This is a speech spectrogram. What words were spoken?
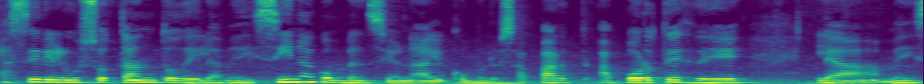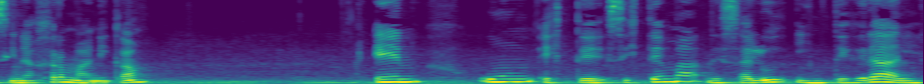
hacer el uso tanto de la medicina convencional como los aportes de la medicina germánica en un este, sistema de salud integral,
